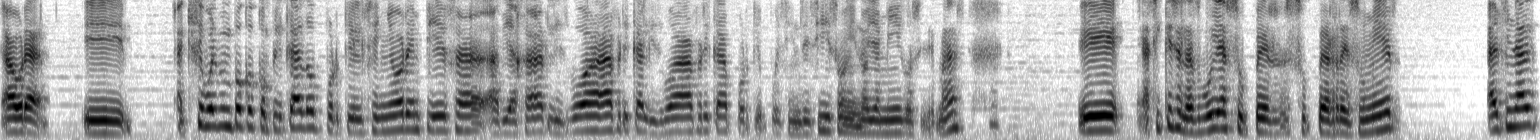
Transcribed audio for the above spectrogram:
Ahora, eh, Aquí se vuelve un poco complicado porque el señor empieza a viajar Lisboa, África, Lisboa, África, porque pues indeciso y no hay amigos y demás. Eh, así que se las voy a súper, súper resumir. Al final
